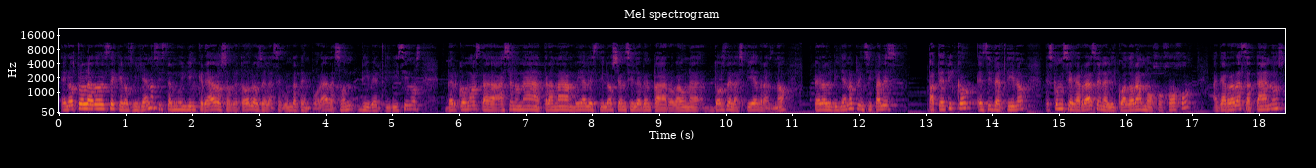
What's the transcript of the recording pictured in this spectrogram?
El otro lado es de que los villanos están muy bien creados, sobre todo los de la segunda temporada. Son divertidísimos ver cómo hasta hacen una trama muy al estilo Ocean's Eleven para robar dos de las piedras, ¿no? Pero el villano principal es patético, es divertido. Es como si agarraras en la licuadora mojojojo, agarraras a Thanos,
